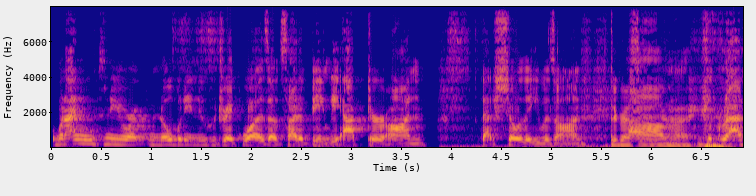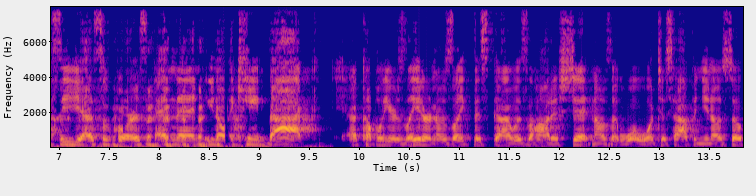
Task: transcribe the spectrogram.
When I moved to New York, nobody knew who Drake was outside of being the actor on that show that he was on. Degrassi. Um, Degrassi, yes, of course. And then, you know, I came back a couple years later and it was like this guy was the hottest shit. And i was like whoa what just happened? You know so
